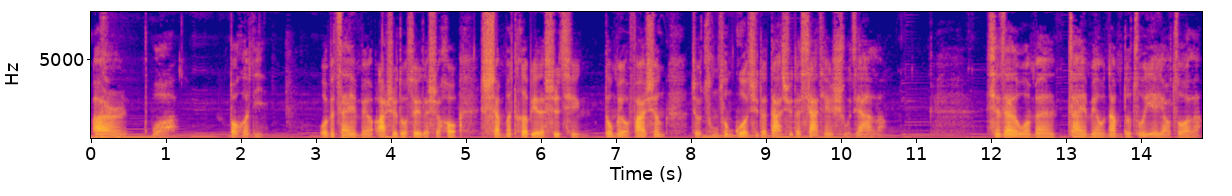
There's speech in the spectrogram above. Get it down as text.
而我。包括你，我们再也没有二十多岁的时候，什么特别的事情都没有发生，就匆匆过去的大学的夏天、暑假了。现在的我们再也没有那么多作业要做了，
